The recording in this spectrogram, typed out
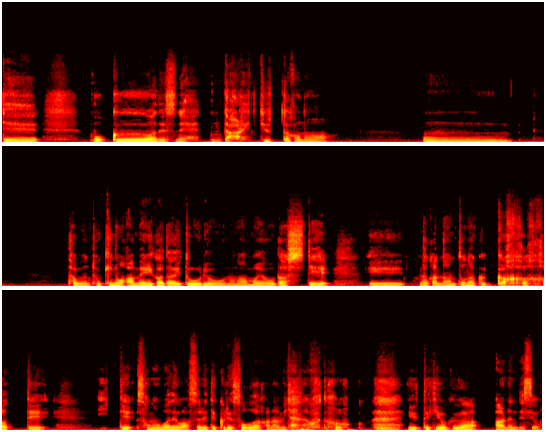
で、僕はですね、誰って言ったかな？うーん、多分時のアメリカ大統領の名前を出して、えー、なんかなんとなくガッハッハって言って、その場で忘れてくれそうだからみたいなことを 言った記憶があるんですよ。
